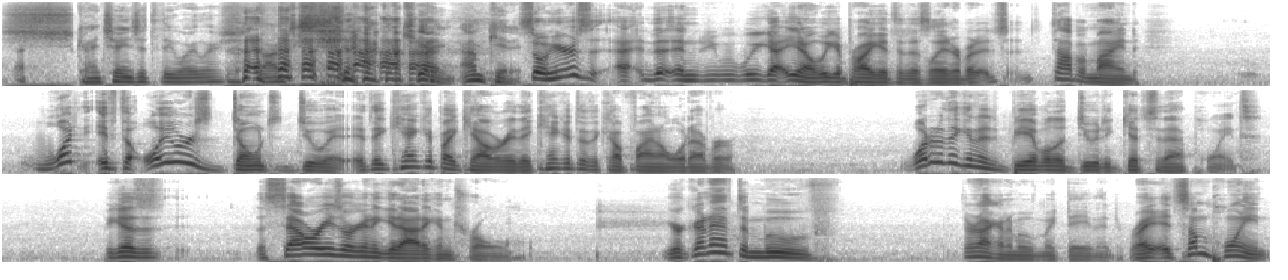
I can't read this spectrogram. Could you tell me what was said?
Shh, can I change it to the Oilers? No, I'm, I'm kidding. I'm kidding. So here's, uh, th- and we got, you know, we could probably get to this later, but it's top of mind. What if the Oilers don't do it? If they can't get by Calgary, they can't get to the Cup final, whatever. What are they going to be able to do to get to that point? Because the salaries are going to get out of control. You're going to have to move. They're not going to move McDavid, right? At some point,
